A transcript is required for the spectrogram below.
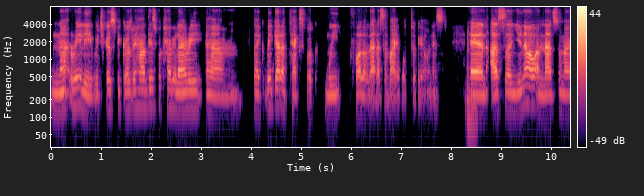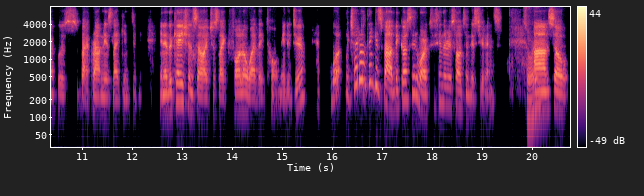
not really, which goes because we have this vocabulary, um, like we got a textbook, we follow that as a Bible, to be honest. Mhm. And as uh, you know, I'm not someone whose background is like in, in education, so I just like follow what they told me to do. What, which I don't think is bad because it works. We've seen the results in the students. Sorry. Um, so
